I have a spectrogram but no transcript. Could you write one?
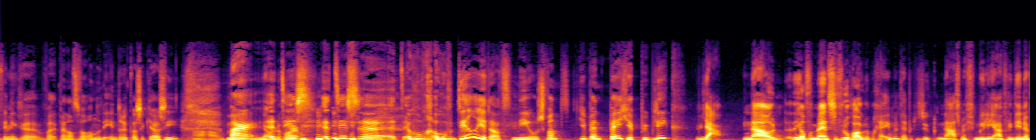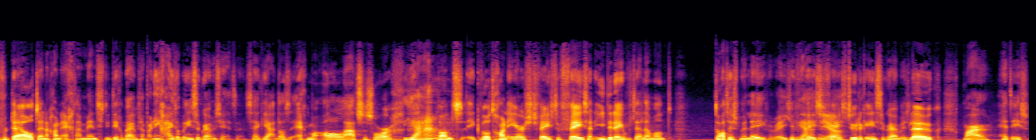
Vind ik, uh, ik ben altijd wel onder de indruk als ik jou zie. Oh, Maar nodig, het is, het is uh, het, hoe, hoe deel je dat nieuws? Want je bent een beetje publiek. Ja, nou, heel veel mensen vroegen ook op een gegeven moment... heb ik natuurlijk naast mijn familie aan vriendinnen verteld... en dan gewoon echt aan mensen die dichtbij me zijn... wanneer ga je het op Instagram zetten? Zei ik, ja, dat is echt mijn allerlaatste zorg. Ja? Want ik wil het gewoon eerst face-to-face aan iedereen vertellen... want dat is mijn leven, weet je, Ja. face-to-face. Ja. Tuurlijk, Instagram is leuk, maar het is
